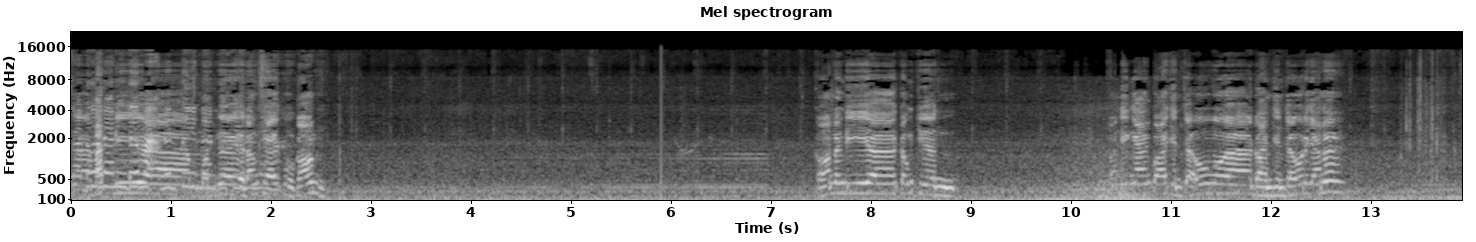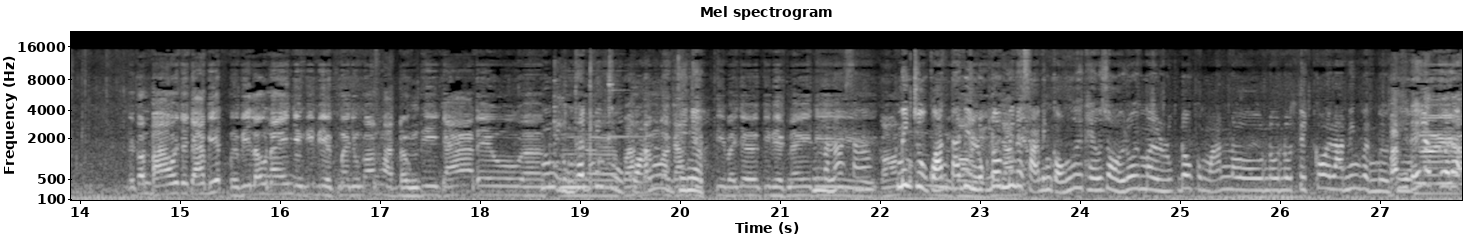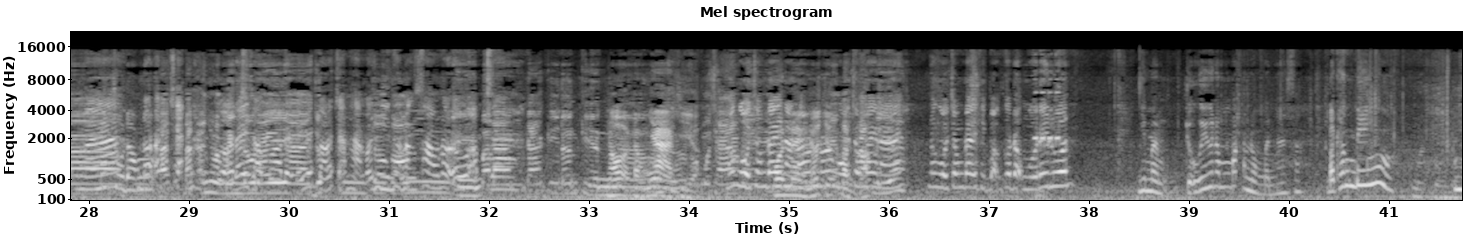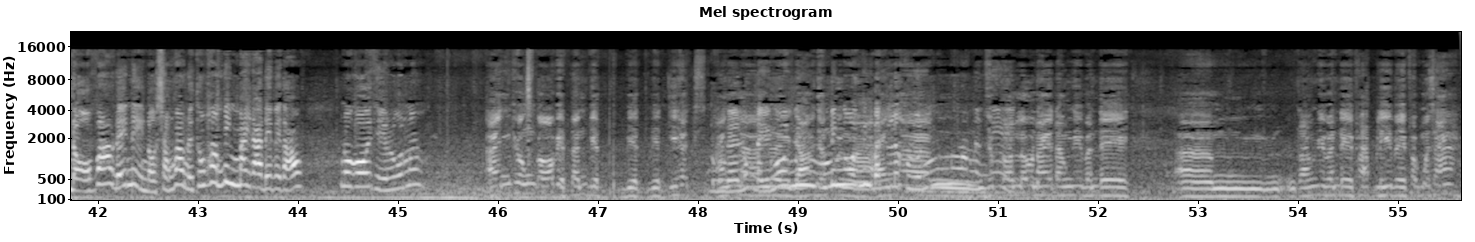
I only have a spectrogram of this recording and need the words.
Dạ, bắt lên- đi à, tin một người ở trong xe của con con đang đi à, công chuyện con đi ngang qua Diễn Châu à, đoàn Diễn Châu đó chán á để con báo cho cha biết bởi vì lâu nay những cái việc mà chúng con hoạt động thì cha đều đúng thật, mình chủ quan quán và can thiệp. thì bây giờ cái việc này thì mà nó sao? con mình chủ quán tại vì lúc đầu mình đã xác định có người theo dõi rồi mà lúc đầu công an nó nó nó tịch coi là mình vẫn mở Bắt kia đấy là cơ động mà. Nó đã bắt chặn bắt anh Hoàng ở Minh đây à, biết giúp đó chẳng hạn có cho nhìn thằng đằng sau nó mà ập ra Nó ở trong nhà à, chị ạ? không có sao. nó ngồi trong đây Con là này nó, nó nó ngồi trong đây này nó ngồi trong đây thì bọn cơ động ngồi đây luôn. Nhưng mà chủ yếu nó bắt đồng mình hay sao? Bắt thằng binh nó vào đấy này nó sống vào đấy không thằng binh mày ra đây với tao. Nó gọi thế luôn á. Anh không có việc tân việc việc việc gì hết Đúng đấy, lúc đấy người ngồi- mình- ngồi, mà mình bật lực à, luôn, giúp gì? con lâu nay trong cái vấn đề à, trong cái vấn đề pháp lý về phong sa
